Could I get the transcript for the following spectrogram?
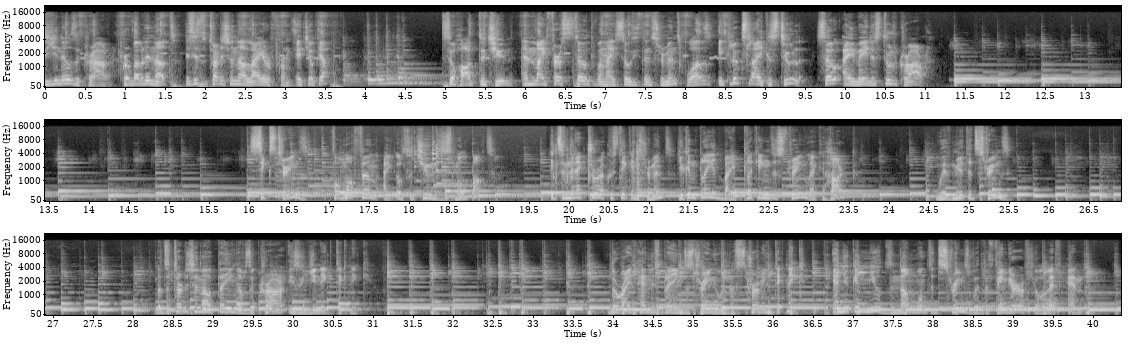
Do you know the krar? Probably not. This is a traditional lyre from Ethiopia. So hard to tune. And my first thought when I saw this instrument was, it looks like a stool. So I made a stool krar. Six strings. For more fun, I also tuned the small part. It's an electroacoustic instrument. You can play it by plucking the string like a harp, with muted strings. But the traditional playing of the krar is a unique technique. The right hand is playing the string with a strumming technique, and you can mute the non-wanted strings with the finger of your left hand.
